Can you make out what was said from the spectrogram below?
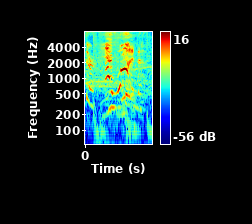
KO! Mother, I won! win.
